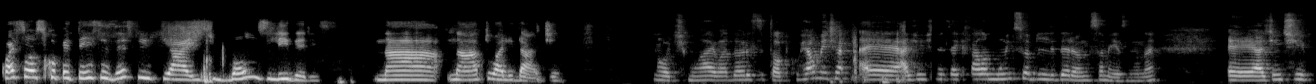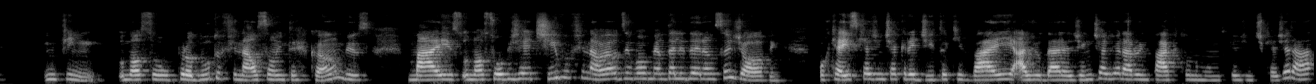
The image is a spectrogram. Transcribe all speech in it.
quais são as competências essenciais de bons líderes na, na atualidade? Ótimo, ah, eu adoro esse tópico. Realmente, é, a gente na ESEC fala muito sobre liderança mesmo, né? É, a gente enfim, o nosso produto final são intercâmbios, mas o nosso objetivo final é o desenvolvimento da liderança jovem, porque é isso que a gente acredita que vai ajudar a gente a gerar o impacto no mundo que a gente quer gerar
